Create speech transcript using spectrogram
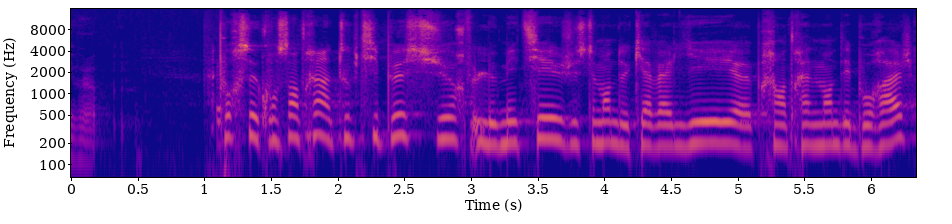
voilà. Pour se concentrer un tout petit peu sur le métier justement de cavalier, euh, pré-entraînement, débourrage,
